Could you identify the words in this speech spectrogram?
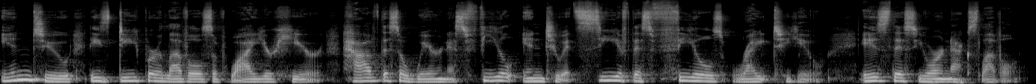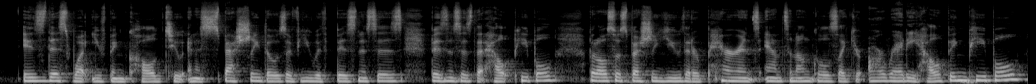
into these deeper levels of why you're here. Have this awareness, feel into it, see if this feels right to you. Is this your next level? Is this what you've been called to? And especially those of you with businesses, businesses that help people, but also especially you that are parents, aunts, and uncles, like you're already helping people.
